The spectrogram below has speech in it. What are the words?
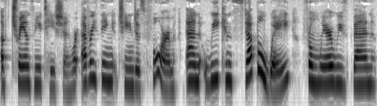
of transmutation where everything changes form and we can step away from where we've been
